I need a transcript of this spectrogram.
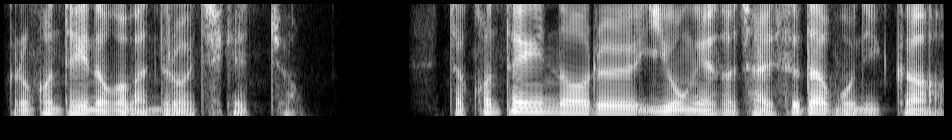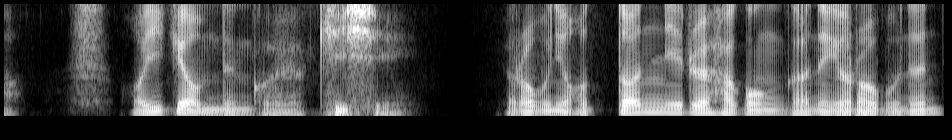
그럼 컨테이너가 만들어지겠죠. 자, 컨테이너를 이용해서 잘 쓰다 보니까 어, 이게 없는 거예요, git이 여러분이 어떤 일을 하건 간에 여러분은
